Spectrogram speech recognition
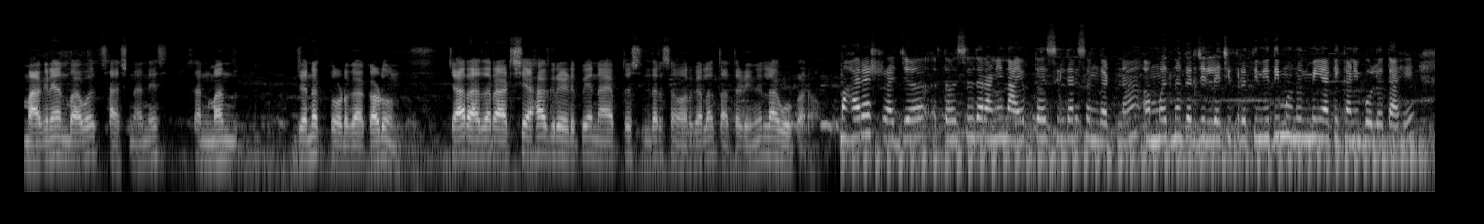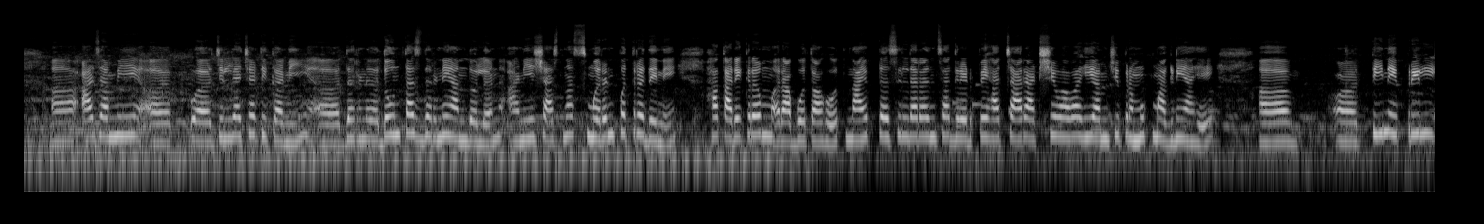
मागण्यांबाबत शासनाने सन्मानजनक तोडगा काढून चार हजार आठशे हा ग्रेड पे नायब तहसीलदार संवर्गाला तातडीने लागू करावा. महाराष्ट्र राज्य तहसीलदार आणि नायब तहसीलदार संघटना अहमदनगर जिल्ह्याची प्रतिनिधी म्हणून मी या ठिकाणी बोलत आहे. आज आम्ही प- जिल्ह्याच्या ठिकाणी धरणं धरण दोन तास धरणे आंदोलन आणि शासनास स्मरणपत्र देणे हा कार्यक्रम राबवत आहोत. नायब तहसीलदारांचा ग्रेड पे हा चार आठशे व्हावा ही आमची प्रमुख मागणी आहे. तीन एप्रिल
